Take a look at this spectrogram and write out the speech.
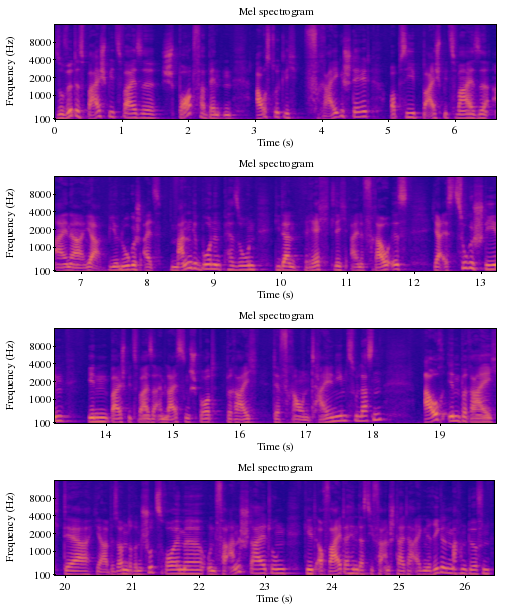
So wird es beispielsweise Sportverbänden ausdrücklich freigestellt, ob sie beispielsweise einer ja, biologisch als Mann geborenen Person, die dann rechtlich eine Frau ist, ja, es zugestehen, in beispielsweise einem Leistungssportbereich der Frauen teilnehmen zu lassen. Auch im Bereich der ja, besonderen Schutzräume und Veranstaltungen gilt auch weiterhin, dass die Veranstalter eigene Regeln machen dürfen.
